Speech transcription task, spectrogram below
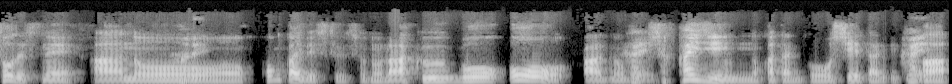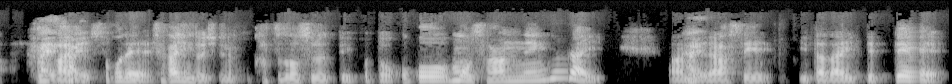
そうですね。あのー今回です、その落語を、あの、はい。社会人の方にこう教えたりとか、はい、はい。はい。そこで社会人と一緒に活動するっていうことを、ここもう3年ぐらい、あの、はい。やらせていただいてて、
